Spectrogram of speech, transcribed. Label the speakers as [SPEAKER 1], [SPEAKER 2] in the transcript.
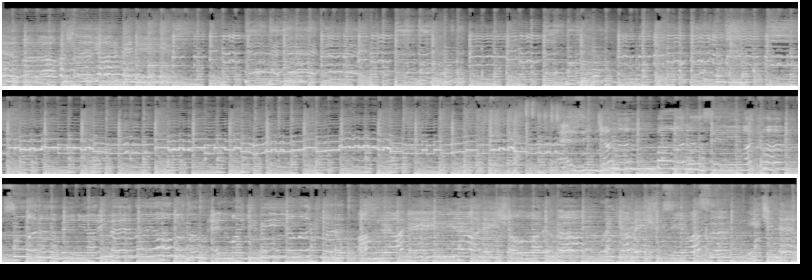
[SPEAKER 1] içinde
[SPEAKER 2] içinde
